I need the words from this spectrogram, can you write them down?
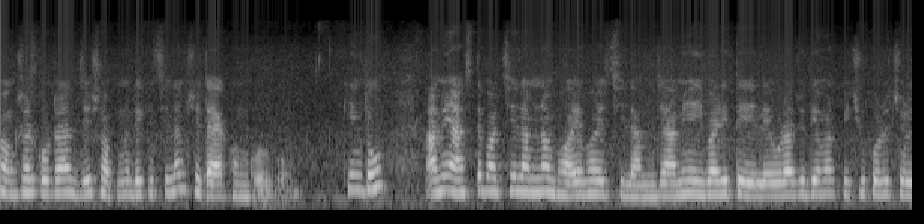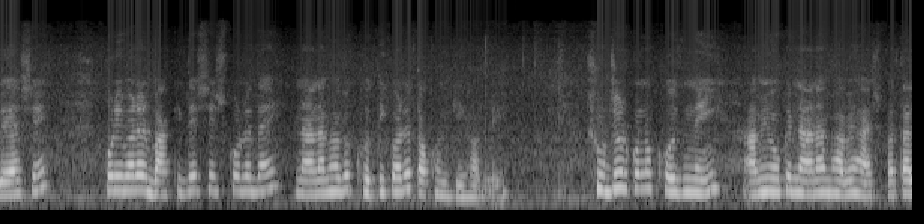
সংসার করার যে স্বপ্ন দেখেছিলাম সেটা এখন করব। কিন্তু আমি আসতে পারছিলাম না, ভয়ে ভয়ে ছিলাম যে আমি এই বাড়িতে এলে ওরা যদি আমার পিছু করে চলে আসে, পরিবারের বাকিদের শেষ করে দেয়, নানাভাবে ক্ষতি করে, তখন কি হবে? সূর্যর কোনো খোঁজ নেই, আমি ওকে নানাভাবে হাসপাতাল,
